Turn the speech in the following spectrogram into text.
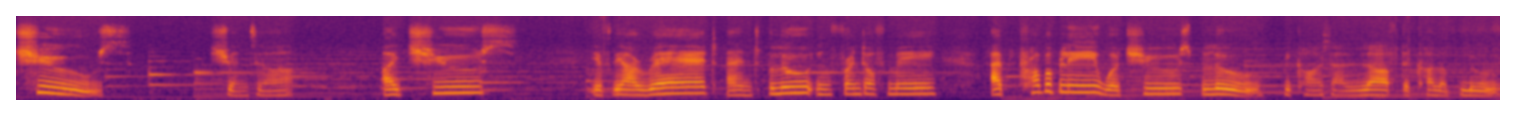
ch，choose。 选择。I choose if they are red and blue in front of me. I probably will choose blue because I love the color blue.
